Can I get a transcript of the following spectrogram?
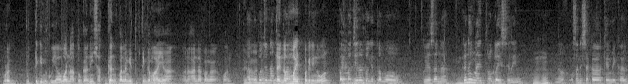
Murag puti gimi kuyawan na ato gani. Shotgun pa lang ito tinggamay Oo. nga. Ana-ana ba nga kuan. Ako po dyan ang Dynamite pa gani noon. Pa-imagine pag ito mo Kuya San ha, Mhm. kaning nitroglycerin, Mhm. no? Usa ni siya ka chemical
